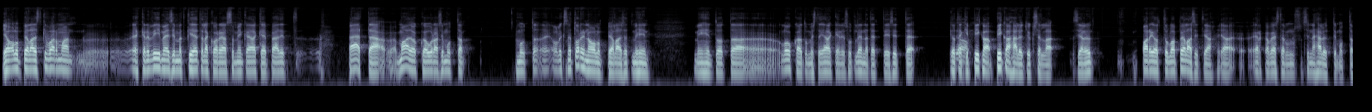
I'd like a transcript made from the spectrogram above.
Ja olympialaisetkin varmaan, äh, ehkä ne viimeisimmätkin Etelä-Koreassa, minkä jälkeen päätit päättää maajoukkueurasi, mutta, mutta oliko ne Torino olympialaiset, mihin, mihin tota, loukkaantumista jälkeen niin sut lennätettiin sitten jotenkin pika, pikahälytyksellä. Siellä nyt pari ottelua pelasit ja, ja Erkka Westerlund sinne hälytti, mutta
